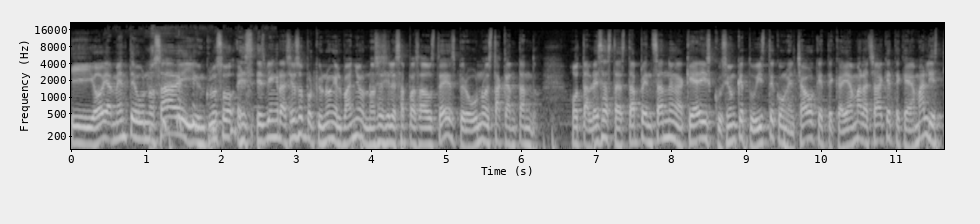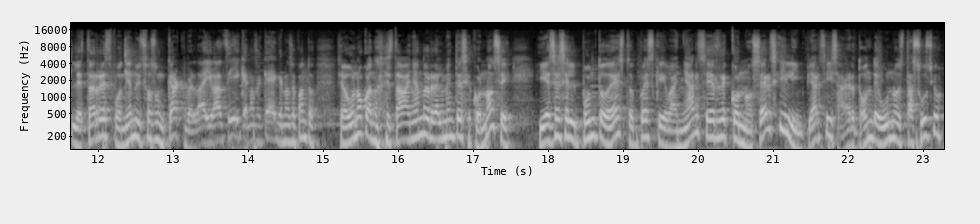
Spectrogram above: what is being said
Y obviamente uno sabe, y incluso es, es, bien gracioso porque uno en el baño, no sé si les ha pasado a ustedes, pero uno está cantando. O tal vez hasta está pensando en aquella discusión que tuviste con el chavo que te caía mal, la chava que te caía mal, y le estás respondiendo y sos un crack, ¿verdad? Y va así, que no sé qué, que no sé cuánto. O sea, uno cuando se está bañando realmente se conoce. Y ese es el punto de esto, pues que bañarse es reconocerse y limpiarse y saber dónde uno está sucio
